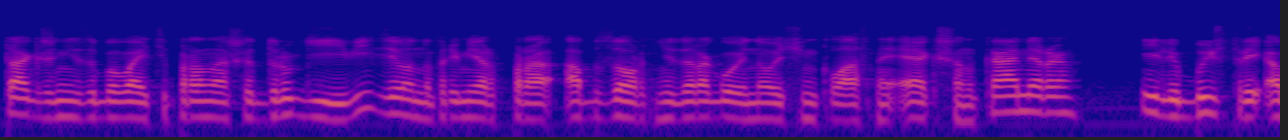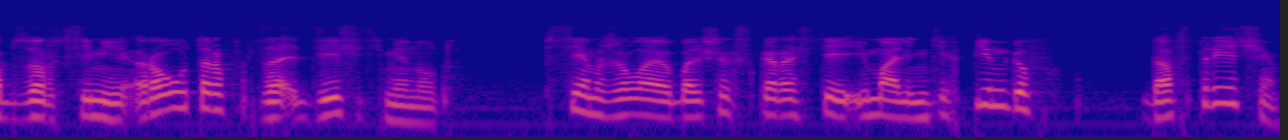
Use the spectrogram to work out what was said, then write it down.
Также не забывайте про наши другие видео, например, про обзор недорогой, но очень классной экшен камеры или быстрый обзор 7 роутеров за 10 минут. Всем желаю больших скоростей и маленьких пингов. До встречи!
